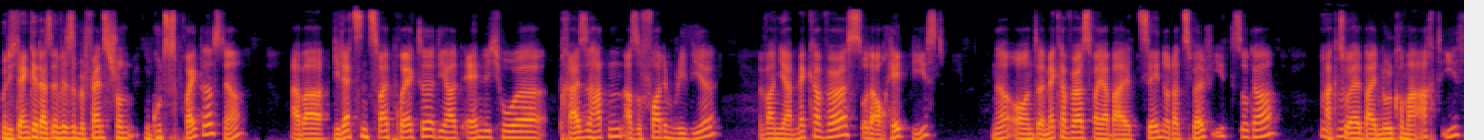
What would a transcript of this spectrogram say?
Und ich denke, dass Invisible Friends schon ein gutes Projekt ist, ja. Aber die letzten zwei Projekte, die halt ähnlich hohe Preise hatten, also vor dem Reveal, waren ja Mechaverse oder auch Hate Beast. Ne? Und äh, Mechaverse war ja bei 10 oder 12 ETH sogar, mhm. aktuell bei 0,8 ETH.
